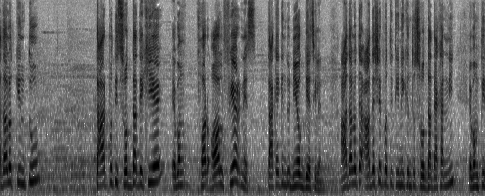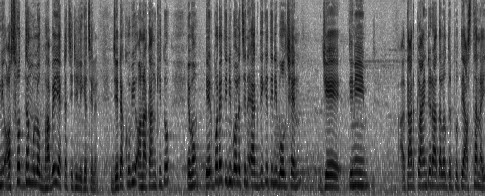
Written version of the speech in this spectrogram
আদালত কিন্তু তার প্রতি শ্রদ্ধা দেখিয়ে এবং ফর অল ফেয়ারনেস তাকে কিন্তু নিয়োগ দিয়েছিলেন। আদালতের আদেশের প্রতি তিনি কিন্তু শ্রদ্ধা দেখাননি এবং তিনি অশ্রদ্ধামূলকভাবেই একটা চিঠি লিখেছিলেন, যেটা খুবই অনাকাঙ্ক্ষিত এবং এরপরে তিনি বলেছেন, একদিকে তিনি বলছেন যে তিনি তার ক্লায়েন্টের আদালতের প্রতি আস্থা নাই,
